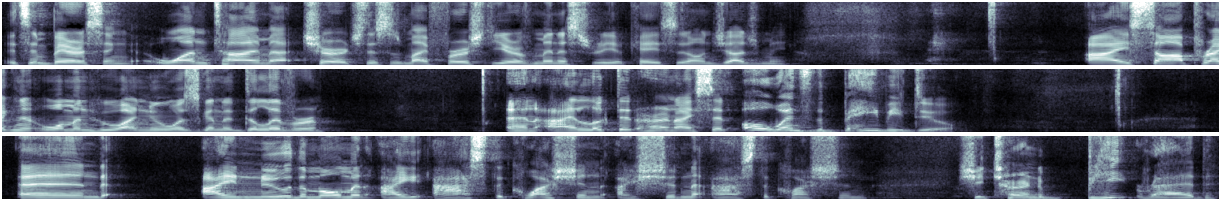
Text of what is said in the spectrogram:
It's embarrassing. One time at church, this was my first year of ministry, okay, so don't judge me. I saw a pregnant woman who I knew was going to deliver, and I looked at her and I said, Oh, when's the baby due? And I knew the moment I asked the question, I shouldn't have asked the question. She turned beet red,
